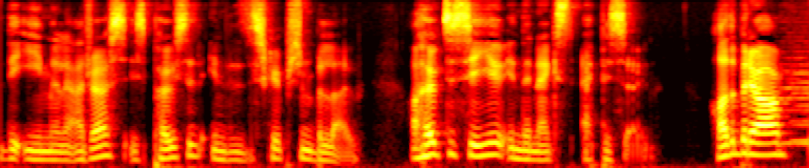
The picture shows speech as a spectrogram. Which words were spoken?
The email address is posted in the description below. I hope to see you in the next episode. Ha det bra!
